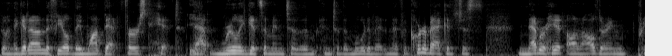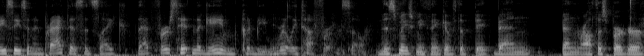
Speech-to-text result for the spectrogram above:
when they get out on the field, they want that first hit. That really gets them into the into the mood of it. And if a quarterback is just never hit at all during preseason and practice, it's like that first hit in the game could be really tough for him. So This makes me think of the Big Ben Ben Roethlisberger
